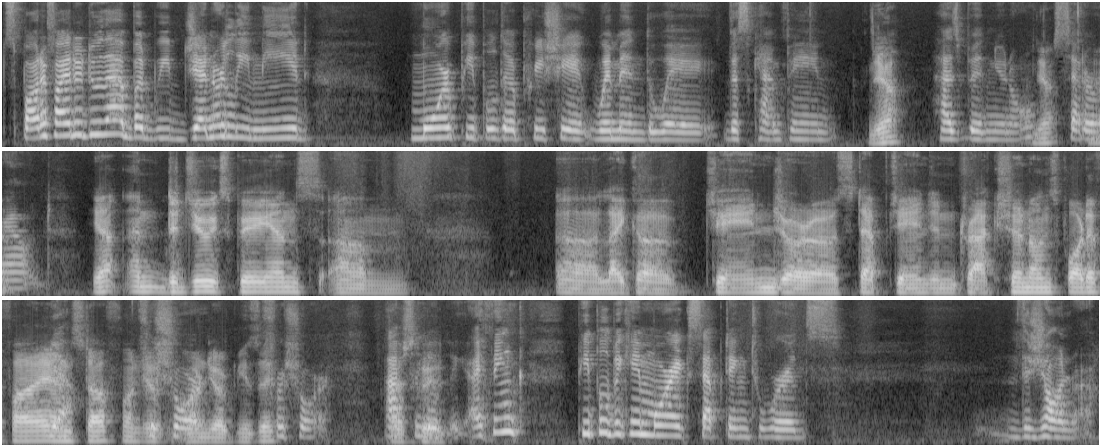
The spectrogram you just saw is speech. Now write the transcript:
spotify to do that but we generally need more people to appreciate women the way this campaign Yeah. has been you know Yeah, set around Yeah, and did you experience um, uh, like a change or a step change in traction on Spotify Yeah, and stuff on your sure. on your music? For sure. That's great. Absolutely. I think people became more accepting towards the genre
